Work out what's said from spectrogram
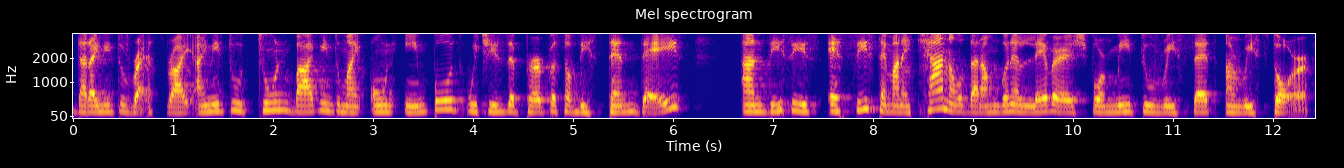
that I need to rest, right? I need to tune back into my own input, which is the purpose of these 10 days. And this is a system and a channel that I'm going to leverage for me to reset and restore.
